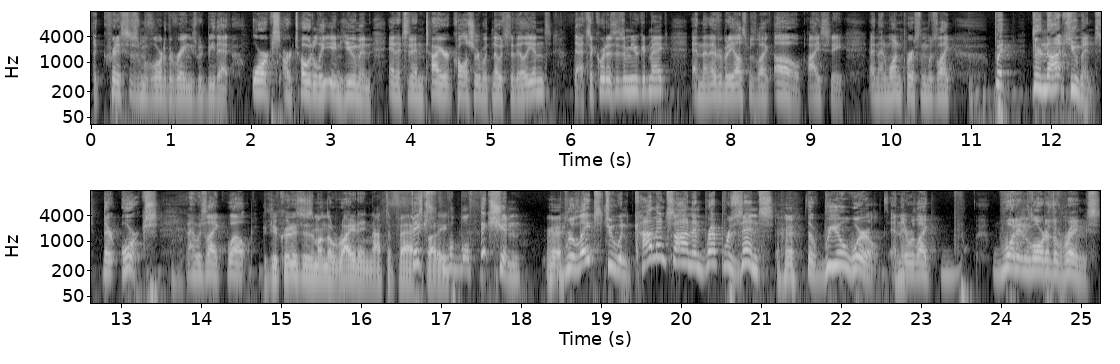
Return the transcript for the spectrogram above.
the criticism of Lord of the Rings would be that orcs are totally inhuman and it's an entire culture with no civilians. That's a criticism you could make." And then everybody else was like, "Oh, I see." And then one person was like, "But they're not humans; they're orcs." And I was like, "Well, It's your criticism on the writing, not the facts, Fic- buddy. Well, well, fiction relates to and comments on and represents the real world. And they were like, what in Lord of the Rings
